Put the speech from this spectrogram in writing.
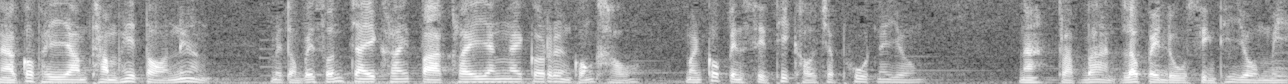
นะก็พยายามทำให้ต่อเนื่อง ไม่ต้องไปสนใจใครปากใครยังไงก็เรื่องของเขา มันก็เป็นสิทธิ์ที่เขาจะพูดนะโยมนะกลับบ้านแล้วไปดูสิ่งที่โยมมี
